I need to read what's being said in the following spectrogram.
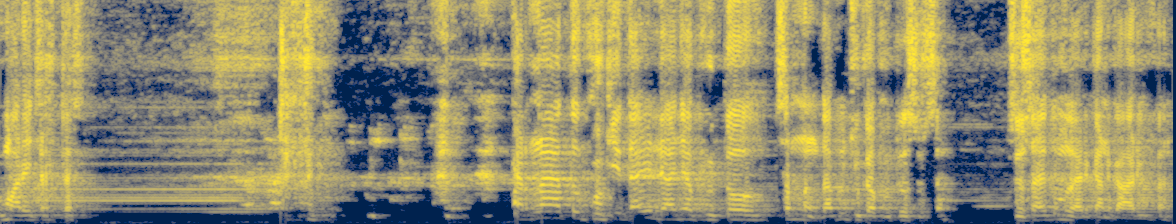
Mari cerdas. Karena tubuh kita ini tidak hanya butuh seneng, tapi juga butuh susah. Susah itu melahirkan kearifan.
